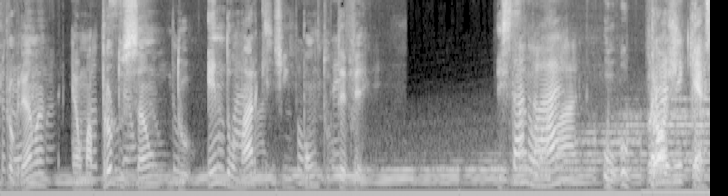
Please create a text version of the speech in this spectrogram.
programa é uma produção do endomarketing.tv. Está no ar o Projecast.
